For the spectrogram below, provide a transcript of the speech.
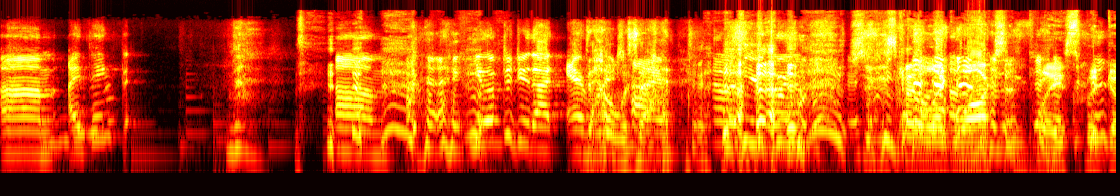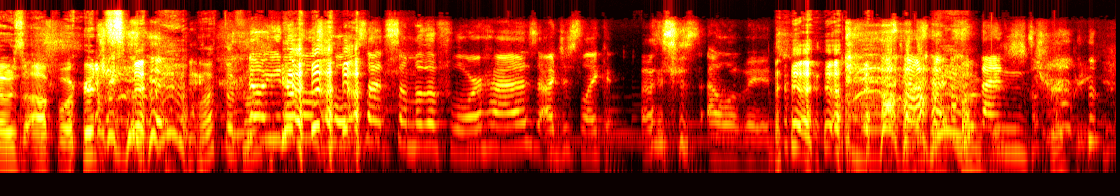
Um, I think. Th- um, you have to do that every hell was time. that? was you. She just kind of like walks in place but goes upwards. what the No, you know those holes that some of the floor has? I just like I just elevate. Cyberpunk and- trippy.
